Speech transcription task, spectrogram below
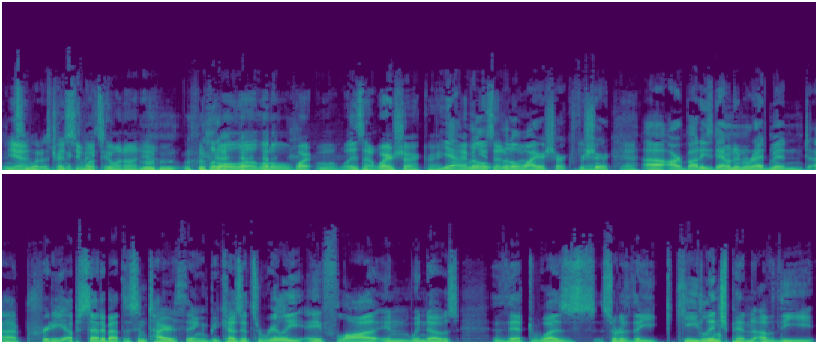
and yeah, seeing what it was trying to see what's to. going on. Yeah, little uh, little wi- oh, what is that? Wireshark, right? Yeah, little used that in a little. Wireshark for Yeah, sure. yeah. Uh, our buddies down in Redmond uh, pretty upset about this entire thing because it's really a flaw in Windows that was sort of the key linchpin of the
